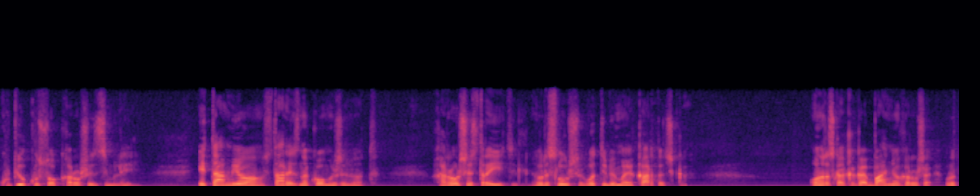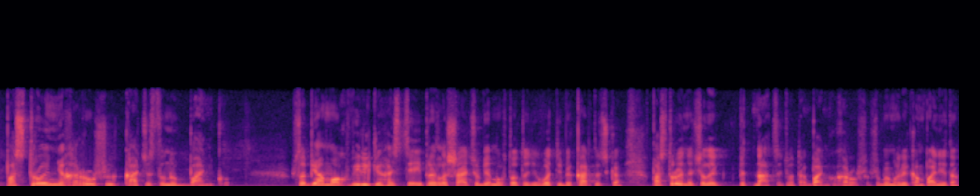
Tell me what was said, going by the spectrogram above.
купил кусок хорошей земли. И там ее старый знакомый живет. Хороший строитель. Я говорю, слушай, вот тебе моя карточка. Он рассказал, какая баня хорошая. Говорит, построй мне хорошую, качественную баньку чтобы я мог великих гостей приглашать, чтобы я мог кто-то, вот тебе карточка, построй на человек 15, вот так, баньку хорошую, чтобы мы могли компании там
